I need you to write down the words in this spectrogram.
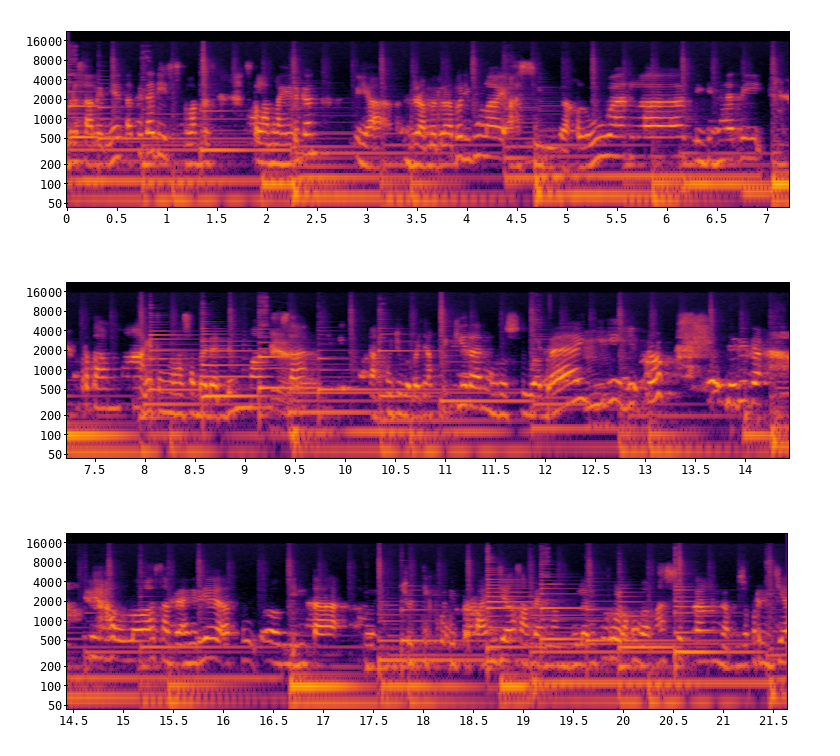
bersalinnya. Tapi tadi setelah setelah melahirkan ya drama-drama dimulai asi nggak keluar lah tiga hari pertama itu ngerasa badan demam Iya. sakit aku juga banyak pikiran ngurus dua bayi gitu. Jadi udah ya Allah sampai akhirnya aku eh, minta eh, cutiku diperpanjang sampai enam bulan full. Aku nggak masuk kan nggak masuk kerja.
